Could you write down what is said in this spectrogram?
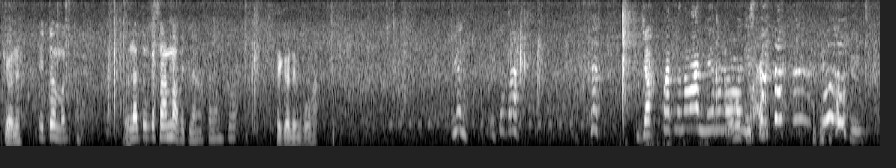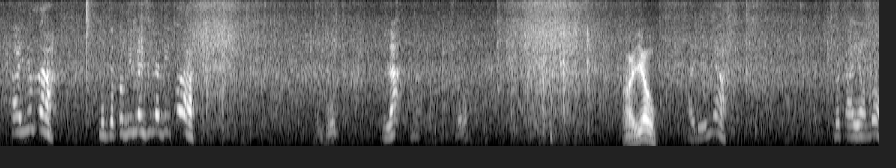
Ikaw na. Ito, mag... Wala itong kasama. Wait lang, ako lang po. Ikaw na yung buha. Yun, ito pa. Ha, Jackpot na naman, meron na naman isa. Ayos ah. Magkatabi lang sila dito ah. Wala. Ayaw. Ayaw niya. Ba't ayaw mo?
